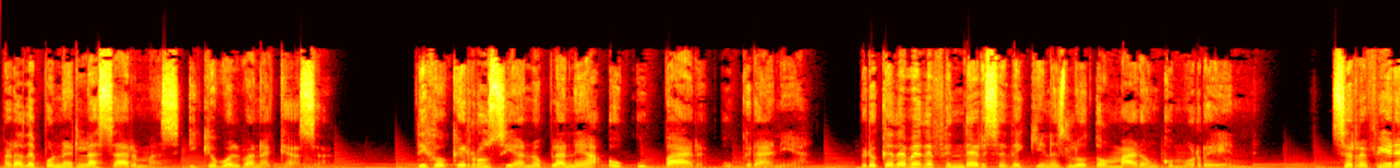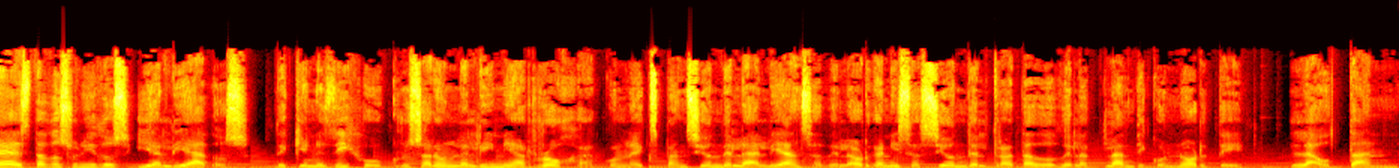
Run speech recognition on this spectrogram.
para deponer las armas y que vuelvan a casa dijo que Rusia no planea ocupar Ucrania, pero que debe defenderse de quienes lo tomaron como rehén. Se refiere a Estados Unidos y aliados, de quienes dijo cruzaron la línea roja con la expansión de la alianza de la Organización del Tratado del Atlántico Norte, la OTAN.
